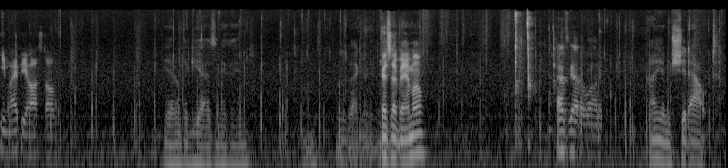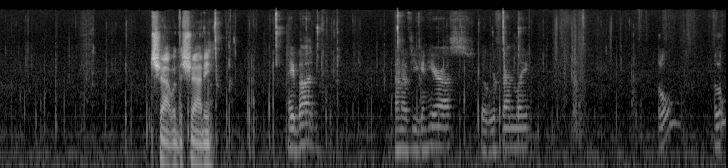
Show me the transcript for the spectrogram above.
He might be hostile. Yeah, I don't think he has anything. Who's back You guys have ammo? I've got a lot of. I am shit out. Shot with the shotty. Hey, bud. I don't know if you can hear us, but we're friendly. Hello? Hello?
